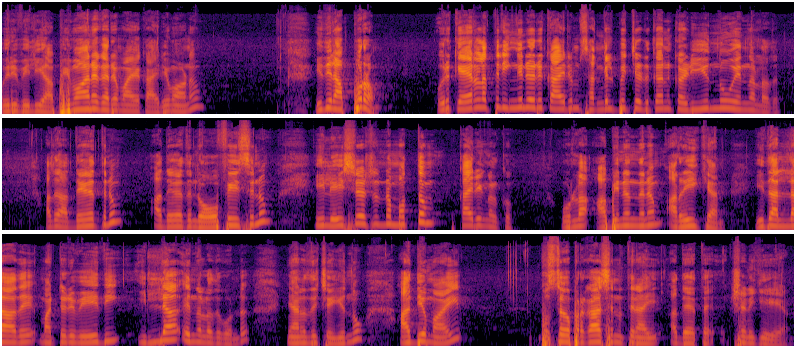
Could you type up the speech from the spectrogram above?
ഒരു വലിയ അഭിമാനകരമായ കാര്യമാണ്. ഇതിനപ്പുറം ഒരു കേരളത്തിൽ ഇങ്ങനെ ഒരു കാര്യം സങ്കല്പിച്ചെടുക്കാൻ കഴിയുന്നു എന്നുള്ളത്. അത് അദ്ദേഹത്തിനും അദ്ദേഹത്തിന്റെ ഓഫീസിനും ഈ ലെജിസ്ലേഷന്റെ മൊത്തം കാര്യങ്ങൾക്കും ഉള്ള അഭിനന്ദനം അറിയിക്കാൻ. ഇതല്ലാതെ മറ്റൊരു വേദി ഇല്ല എന്നുള്ളത് കൊണ്ട് ഞാനത് ചെയ്യുന്നു. ആദ്യമായി പുസ്തക പ്രകാശനത്തിനായി അദ്ദേഹത്തെ ക്ഷണിക്കുകയാണ്.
